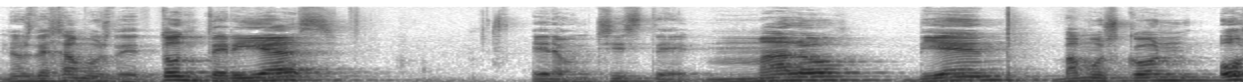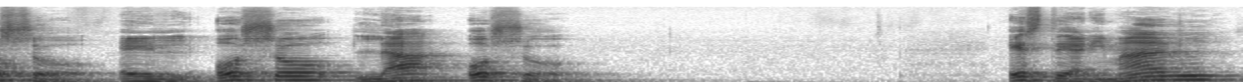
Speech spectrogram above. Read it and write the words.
nos dejamos de tonterías. Era un chiste malo. Bien, vamos con oso. El oso, la oso. Este animal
